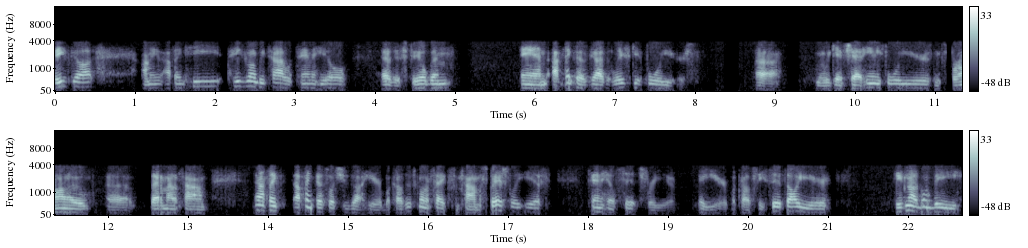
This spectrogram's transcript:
He's got, I mean, I think he he's going to be tied with Tannehill as his Philbin and I think those guys at least get four years. Uh, I mean, we gave Chad Henne four years and Sparano uh, that amount of time. And I think I think that's what you've got here because it's going to take some time, especially if Tannehill sits for year, a year. Because if he sits all year, he's not going to be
